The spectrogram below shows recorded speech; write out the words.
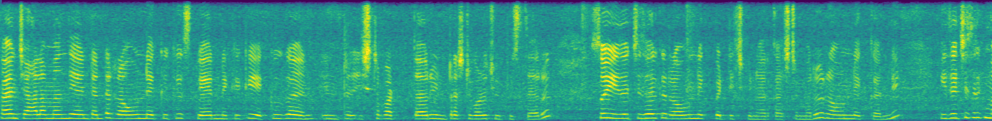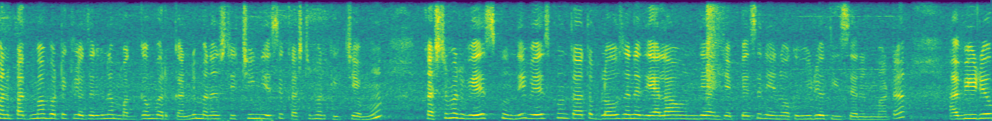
కానీ చాలామంది ఏంటంటే రౌండ్ నెక్కి స్క్వేర్ నెక్కి ఎక్కువగా ఇంట్రె ఇష్టపడతారు ఇంట్రెస్ట్ కూడా చూపిస్తారు. సో ఇది వచ్చేసరికి రౌండ్ నెక్ పెట్టించుకున్నారు కస్టమర్ రౌండ్ నెక్ అండి. ఇది వచ్చేసరికి మన పద్మా బొటిక్లో జరిగిన మగ్గం వర్క్ అండి. మనం స్టిచ్చింగ్ చేసి కస్టమర్కి ఇచ్చాము. కస్టమర్ వేసుకుంది. వేసుకున్న తర్వాత బ్లౌజ్ అనేది ఎలా ఉంది అని చెప్పేసి నేను ఒక వీడియో తీశాను అనమాట ఆ వీడియో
